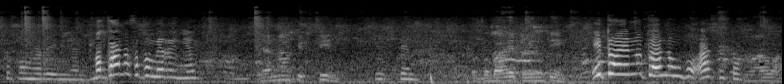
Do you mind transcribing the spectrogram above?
Sa Pomeranian. Magkano sa Pomeranian? Yan, ma'am, 15. 15. Pag babae, 20. Ito, ano to? Anong bu- aso to? Kawawa.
